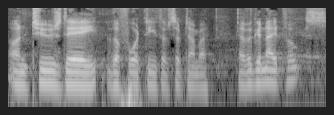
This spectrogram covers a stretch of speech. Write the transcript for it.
on Tuesday, the 14th of September. Have a good night, folks.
